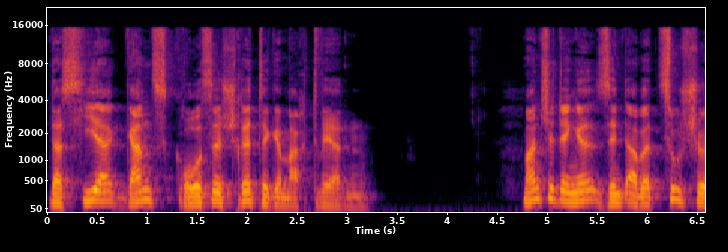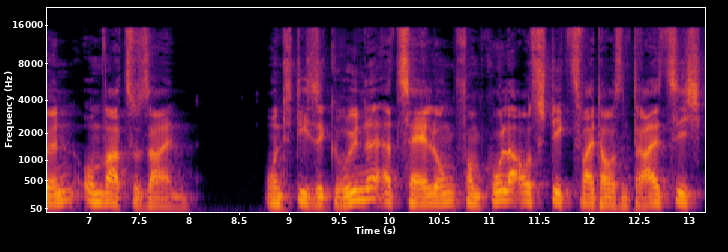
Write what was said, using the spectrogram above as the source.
dass hier ganz große Schritte gemacht werden. Manche Dinge sind aber zu schön, um wahr zu sein. Und diese grüne Erzählung vom Kohleausstieg 2030,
